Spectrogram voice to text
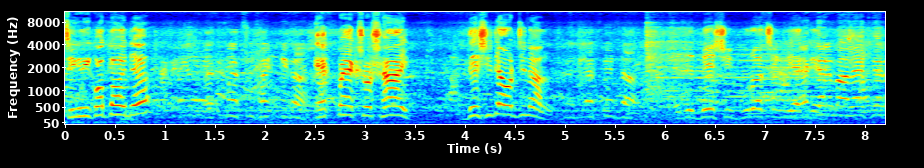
চিংড়ি কত এটা? এক পা একশো ষাট। দেশিটা অরিজিনাল একের এই যে দেশি গুড়া চিংড়ি একের। মাল একের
